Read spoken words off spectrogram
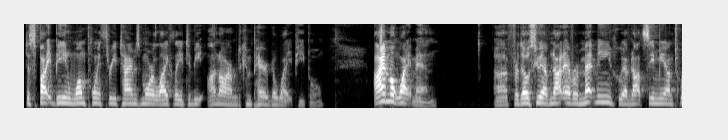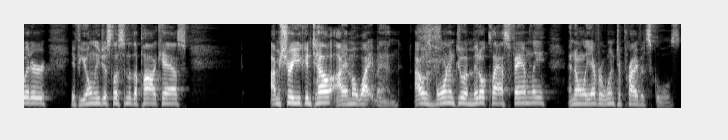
despite being 1.3 times more likely to be unarmed compared to white people. I'm a white man. Uh, for those who have not ever met me, who have not seen me on Twitter, if you only just listen to the podcast, I'm sure you can tell I am a white man. I was born into a middle class family and only ever went to private schools.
